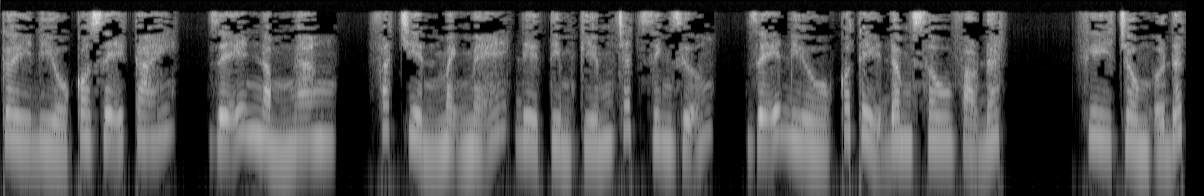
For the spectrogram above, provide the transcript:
Cây điều có rễ cái, rễ nằm ngang, phát triển mạnh mẽ để tìm kiếm chất dinh dưỡng, rễ điều có thể đâm sâu vào đất. Khi trồng ở đất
